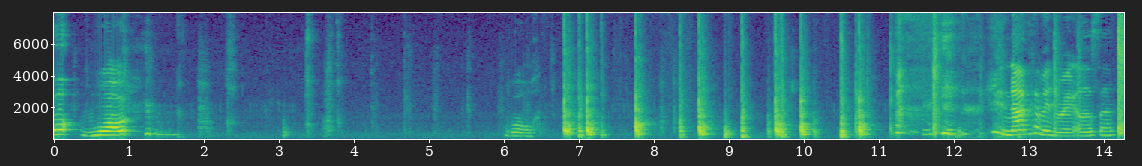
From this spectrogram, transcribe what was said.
Oh, whoa. Whoa. you did not come in right, Alyssa.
